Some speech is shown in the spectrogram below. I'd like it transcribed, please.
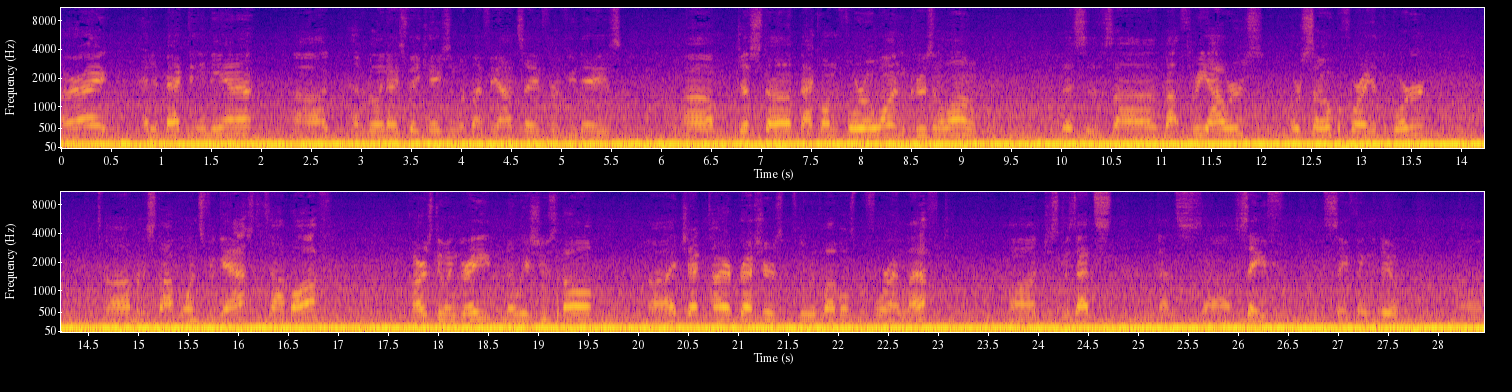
All right, headed back to Indiana. Uh, had a really nice vacation with my fiance for a few days. just uh, back on the 401, cruising along. This is uh, about three hours or so before I hit the border. Uh, I'm going to stop once for top off. Car's doing great, no issues at all. Uh, I checked tire pressures and fluid levels before I left, uh, just because that's that's uh, safe, safe thing to do. Um,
